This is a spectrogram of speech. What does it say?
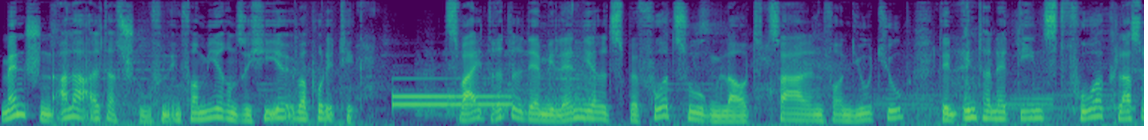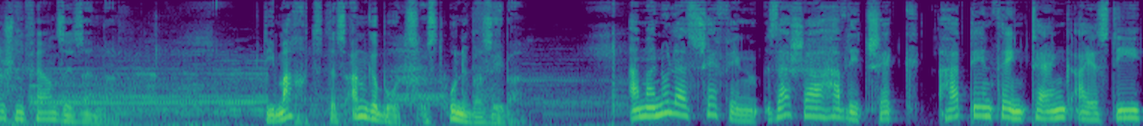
Menschen aller Altersstufen informieren sich hier über Politik. Zwei Drittel der Millennials bevorzugen laut Zahlen von YouTube den Internetdienst vor klassischen Fernsehsendern. Die Macht des Angebots ist unübersehbar. Amanullahs Chefin Sascha Havlicek hat den Think Tank ISD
